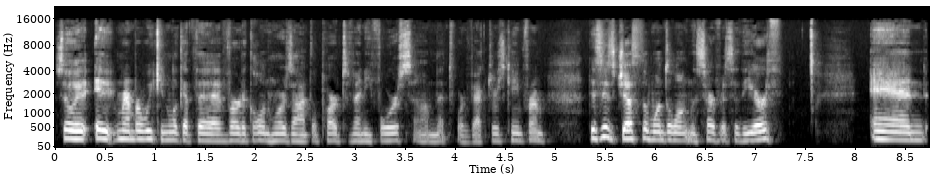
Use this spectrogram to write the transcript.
So it, it, remember we can look at the vertical and horizontal parts of any force. Um, that's where vectors came from. This is just the ones along the surface of the Earth, and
